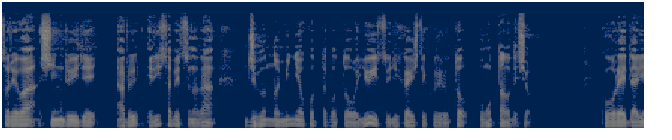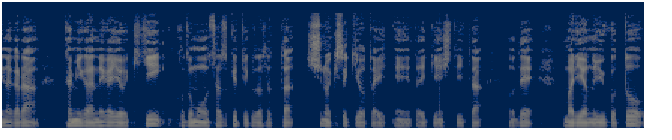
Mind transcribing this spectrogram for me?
それは親類であるエリザベスなら自分の身に起こったことを唯一理解してくれると思ったのでしょう。高齢でありながら神が願いを聞き子供を授けてくださった主の奇跡を体,、え、体験していたのでマリアの言うことを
